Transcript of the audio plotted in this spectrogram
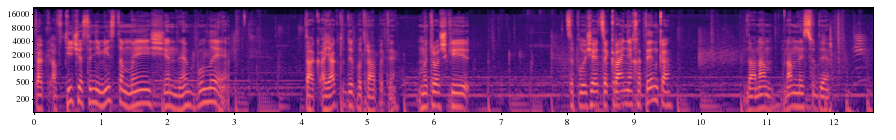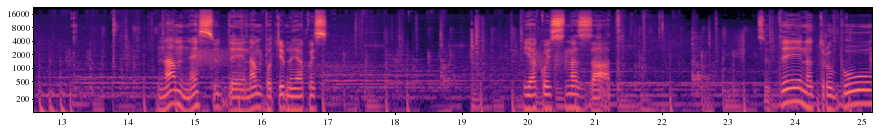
Так, а в тій частині міста ми ще не були. Так, а як туди потрапити? Ми трошки. Це виходить крайня хатинка. Да, нам, нам не сюди. Нам не сюди. Нам потрібно якось. Якось назад. Сюди, на трубу.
